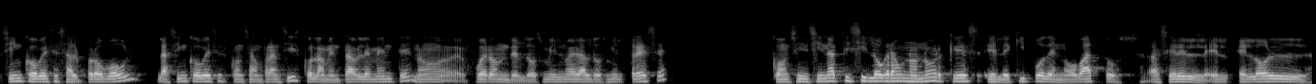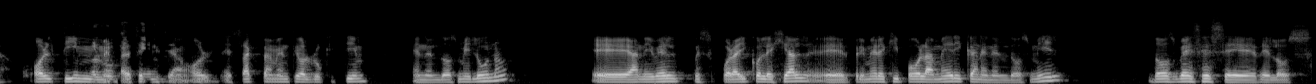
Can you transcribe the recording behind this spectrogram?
cinco veces al Pro Bowl, las cinco veces con San Francisco, lamentablemente, ¿no? Fueron del 2009 al 2013 con Cincinnati sí logra un honor, que es el equipo de novatos, hacer el, el, all, all, Team, me parece que se llama, exactamente All Rookie Team en el 2001. Eh, a nivel, pues por ahí colegial, el primer equipo All American en el 2000, dos veces eh, de los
